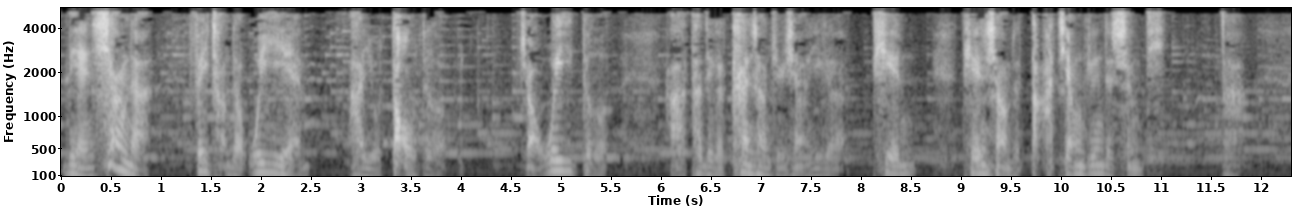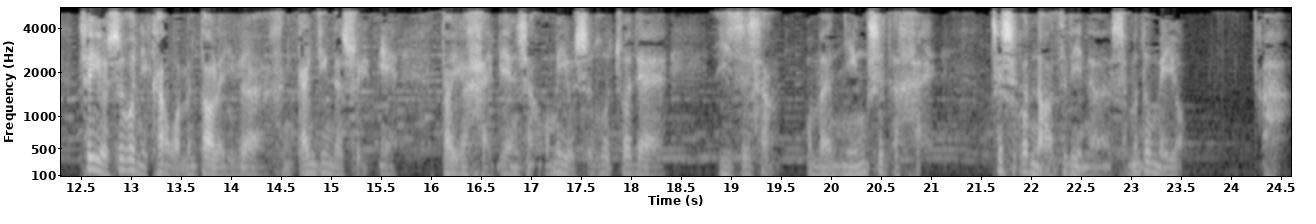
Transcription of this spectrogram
脸相呢非常的威严啊，有道德，叫威德啊。他这个看上去像一个天天上的大将军的身体啊。所以有时候你看，我们到了一个很干净的水面，到一个海边上，我们有时候坐在椅子上，我们凝视着海，这时候脑子里呢什么都没有啊，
